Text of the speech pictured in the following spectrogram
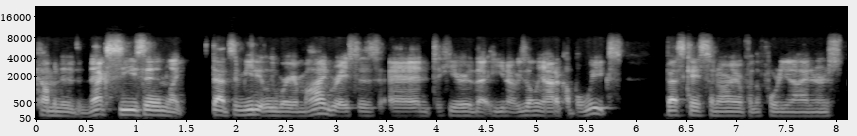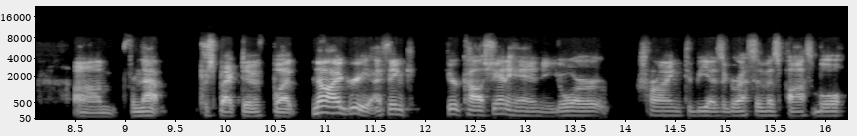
coming into the next season? Like, that's immediately where your mind races. And to hear that, you know, he's only out a couple weeks, best case scenario for the 49ers um, from that perspective. But no, I agree. I think if you're Kyle Shanahan, you're trying to be as aggressive as possible.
